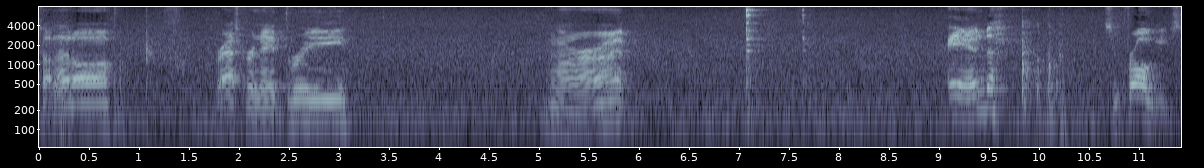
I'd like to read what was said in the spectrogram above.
Top that off. Grass Grenade 3. Alright. And some froggies.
